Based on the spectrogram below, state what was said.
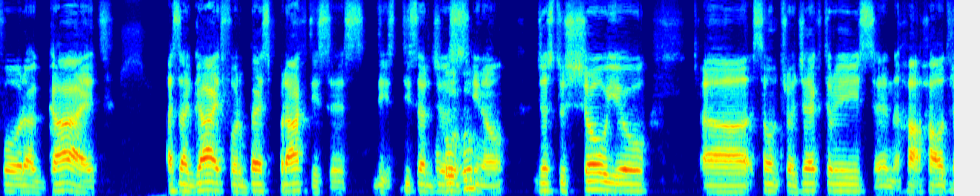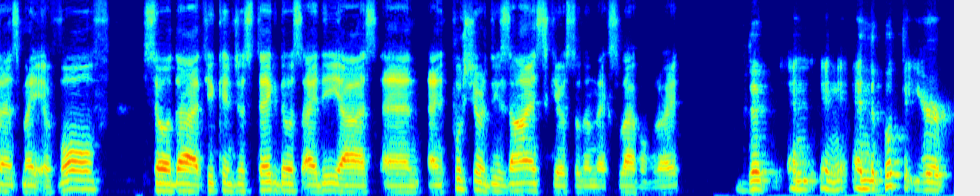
for a guide as a guide for best practices these, these are just mm-hmm. you know just to show you uh, some trajectories and how, how trends may evolve so that you can just take those ideas and and push your design skills to the next level right? The and and, and the book that you're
